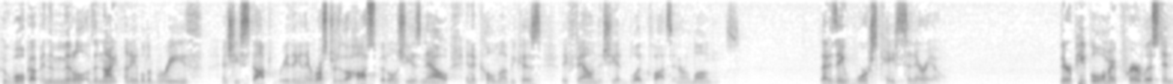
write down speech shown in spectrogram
who woke up in the middle of the night unable to breathe and she stopped breathing and they rushed her to the hospital and she is now in a coma because they found that she had blood clots in her lungs. That is a worst case scenario. There are people on my prayer list, and,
